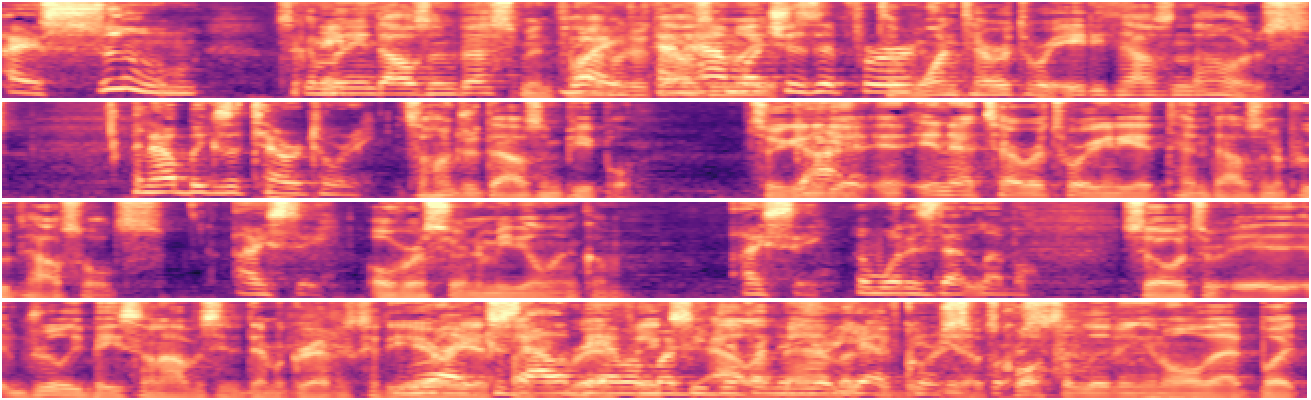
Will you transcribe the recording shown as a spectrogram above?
I assume. it's like a million dollars investment. Right. Five And how much is it for- one territory? Eighty thousand dollars. And how big is the territory? It's 100,000 people. So you're going to get, in that territory, you're going to get 10,000 approved households I see. over a certain median income. I see. And what is that level? So it's really based on obviously the demographics of the area, Right. 'cause Alabama might be different Alabama yeah, could of course, You know, it's cost of living and all that. But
